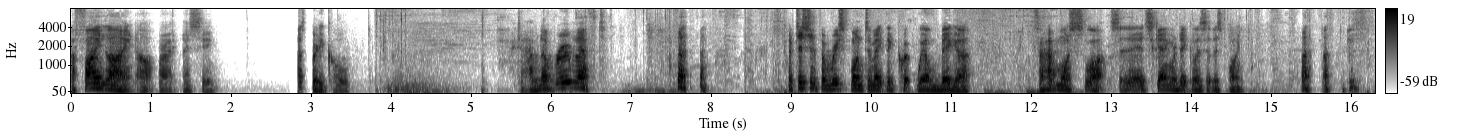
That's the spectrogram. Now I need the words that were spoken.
A fine line. Oh, right. I see. That's pretty cool. I don't have enough room left. Petition for respawn to make the equip wheel bigger. So have more slots. It's getting ridiculous at this point.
